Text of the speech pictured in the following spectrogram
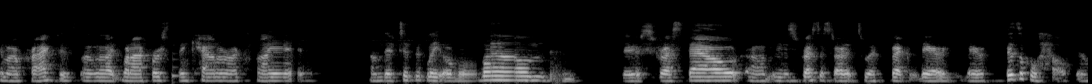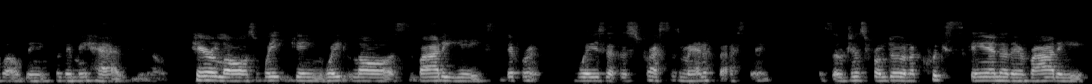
in my practice. So like when I first encounter a client, um, they're typically overwhelmed and they're stressed out, um, and the stress has started to affect their their physical health and well-being. So they may have, you know, hair loss, weight gain, weight loss, body aches, different ways that the stress is manifesting. So just from doing a quick scan of their body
